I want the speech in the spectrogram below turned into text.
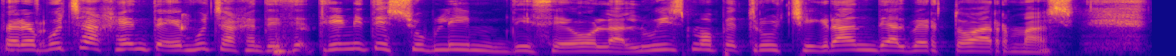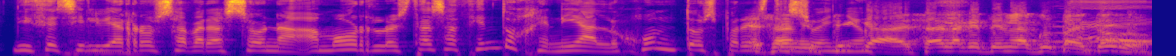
Pero mucha gente, mucha gente dice, Trinity Sublime dice, hola, Luismo Petrucci, grande Alberto Armas, dice Silvia Rosa Barasona, amor, lo estás haciendo genial, juntos por este sueño. esa es la que tiene la culpa de todo.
